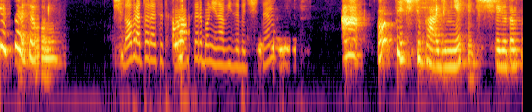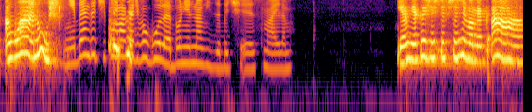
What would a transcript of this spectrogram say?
Jest ono. Dobra, to reset charakter, bo nienawidzę być tym. A, o ty szczupali mnie, czego tam, ała, nóż. Nie będę ci pomagać w ogóle, bo nienawidzę być e, smilem. Ja jakoś jeszcze przeżywam, jak, a.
